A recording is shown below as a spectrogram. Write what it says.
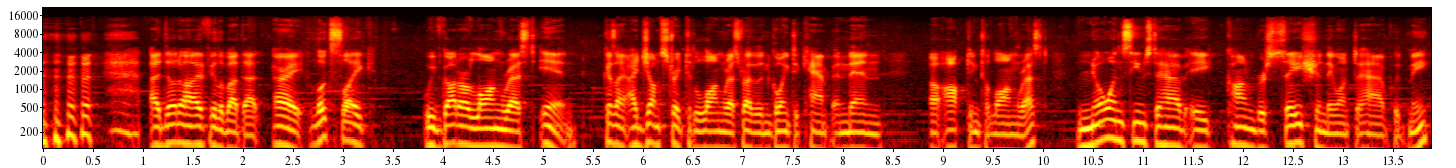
I don't know how I feel about that. All right, looks like we've got our long rest in because I, I, jumped straight to the long rest rather than going to camp and then uh, opting to long rest. No one seems to have a conversation they want to have with me,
